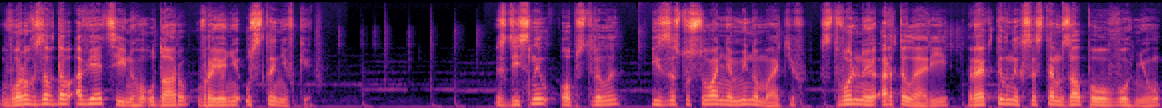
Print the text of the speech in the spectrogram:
Ворог завдав авіаційного удару в районі Устинівки. Здійснив обстріли із застосуванням мінометів, ствольної артилерії, реактивних систем залпового вогню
